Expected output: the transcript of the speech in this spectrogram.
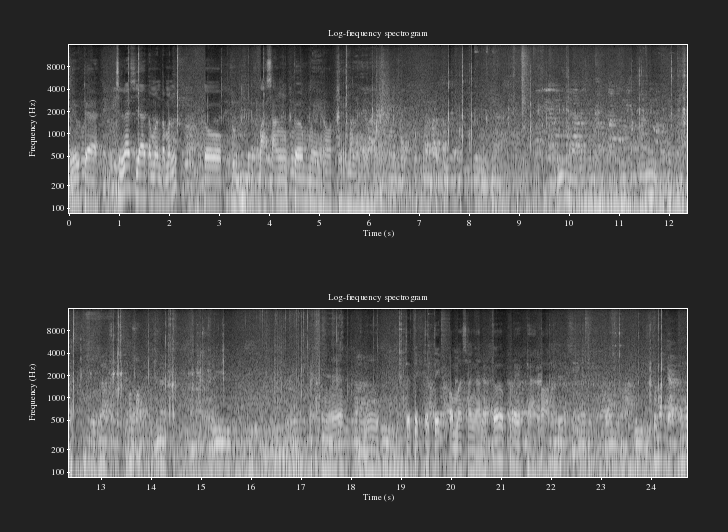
Ini udah jelas ya teman-teman untuk pasang ke merodernya. Nah, ini detik-detik pemasangan ke predator. Cuma gantung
